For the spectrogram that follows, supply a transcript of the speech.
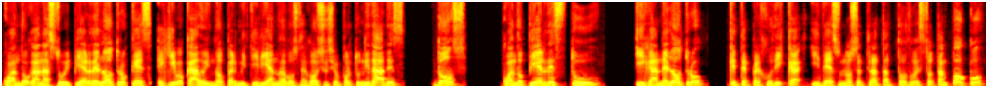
Cuando ganas tú y pierde el otro, que es equivocado y no permitiría nuevos negocios y oportunidades. Dos, Cuando pierdes tú y gana el otro, que te perjudica y de eso no se trata todo esto tampoco.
